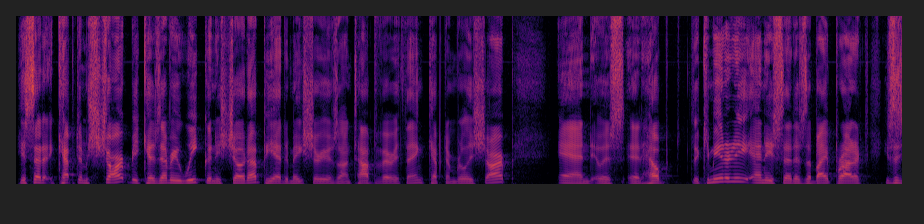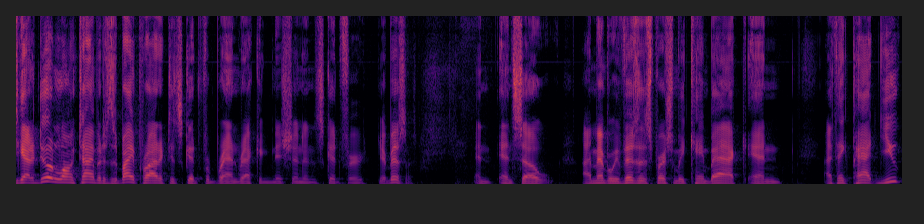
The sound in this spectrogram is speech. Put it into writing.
he said it kept him sharp because every week when he showed up, he had to make sure he was on top of everything. Kept him really sharp, and it was it helped the community. And he said as a byproduct, he says you got to do it a long time, but as a byproduct, it's good for brand recognition and it's good for your business. And and so I remember we visited this person. We came back, and I think Pat, you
